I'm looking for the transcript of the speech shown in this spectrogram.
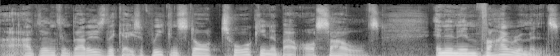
I I don't think that is the case. If we can start talking about ourselves in an environment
